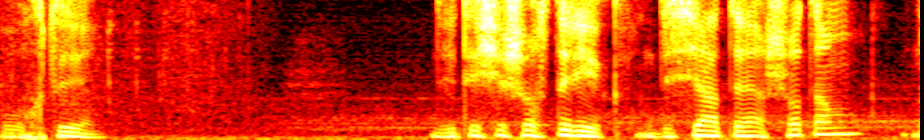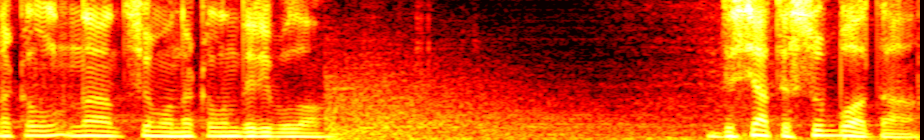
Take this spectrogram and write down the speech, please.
Ух ти. 2006 рік. 10. Що там на, кал... на цьому на календарі було? 10 субота.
